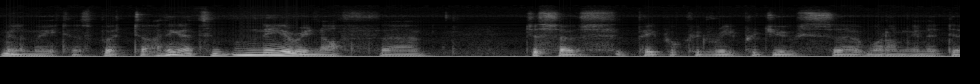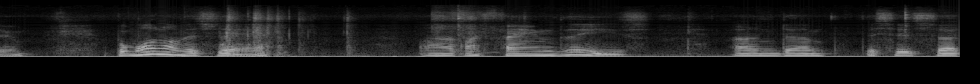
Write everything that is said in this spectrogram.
millimeters but uh, I think that's near enough uh, just so people could reproduce uh, what I'm going to do. But while I was there I found these and um, this is uh,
